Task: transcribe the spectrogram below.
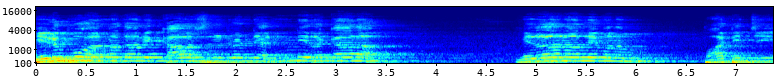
గెలుపు అన్నదానికి కావలసినటువంటి అన్ని రకాల విధానాల్ని మనం పాటించి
